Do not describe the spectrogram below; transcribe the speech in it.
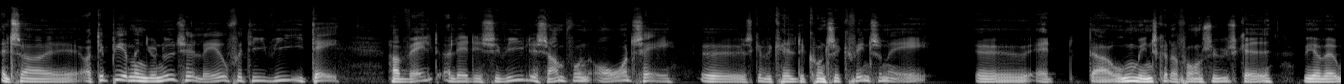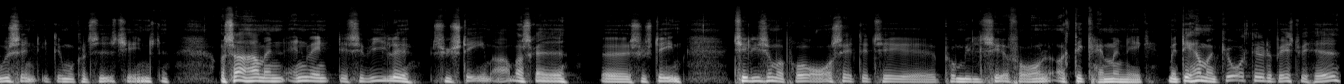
Altså, øh, og det bliver man jo nødt til at lave, fordi vi i dag har valgt at lade det civile samfund overtage, øh, skal vi kalde det, konsekvenserne af, øh, at der er unge mennesker, der får en psykisk skade ved at være udsendt i demokratiets tjeneste. Og så har man anvendt det civile system, arbejdsskadesystem, øh, til ligesom at prøve at oversætte det til, øh, på militære forhold, og det kan man ikke. Men det har man gjort, det er jo det bedste, vi havde,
